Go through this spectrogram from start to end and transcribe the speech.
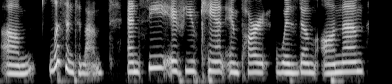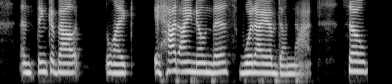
um, listen to them and see if you can't impart wisdom on them and think about like had I known this, would I have done that? So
